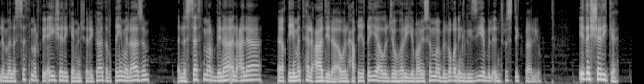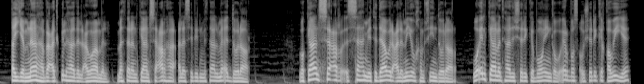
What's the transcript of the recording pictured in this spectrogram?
لما نستثمر في أي شركة من شركات القيمة لازم نستثمر بناء على آه، قيمتها العادلة أو الحقيقية أو الجوهرية ما يسمى باللغة الإنجليزية بال intrinsic value إذا الشركة قيمناها بعد كل هذه العوامل مثلا كان سعرها على سبيل المثال 100 دولار وكان سعر السهم يتداول على 150 دولار وإن كانت هذه الشركة بوينغ أو إيرباص أو شركة قوية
